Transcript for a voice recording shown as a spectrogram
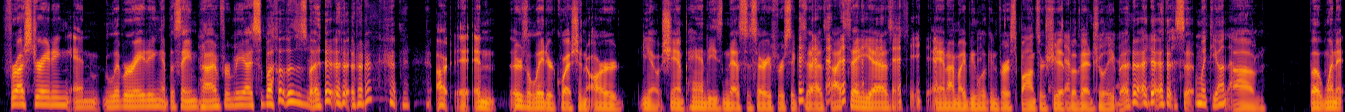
frustrating and liberating at the same time for me, I suppose. And there's a later question. Are you know champagnes necessary for success? I say yes, and I might be looking for a sponsorship eventually. But so, I'm with you on that. um, but when it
